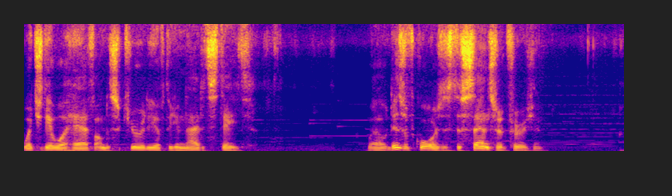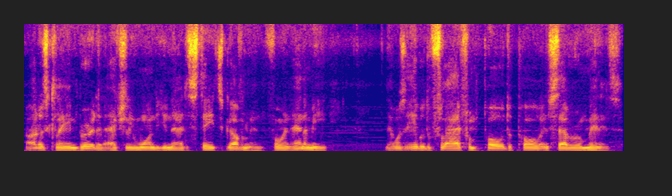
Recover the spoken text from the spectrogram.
which they will have on the security of the United States. Well, this of course is the censored version. Others claim Byrd had actually warned the United States government for an enemy that was able to fly from pole to pole in several minutes.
